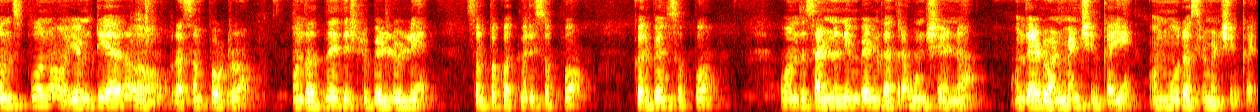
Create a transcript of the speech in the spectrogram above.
ಒಂದು spoon M T R rasam powder, ಒಂದು ಹದಿನೈದಿಷ್ಟು ಬೆಳ್ಳುಳ್ಳಿ, ಸ್ವಲ್ಪ ಕೊತ್ತಂಬರಿ ಸೊಪ್ಪು, ಕರಿಬೇವಿನ ಸೊಪ್ಪು, ಒಂದು ಸಣ್ಣ ನಿಂಬೆಹಣ್ಣು ಗಾತ್ರ ಹುಣಸೆಹಣ್ಣು ಒಂದೆರಡು ಒಣಮೆಣ್ಸಿನ್ಕಾಯಿ, ಒಂದು ಮೂರು ಹಸಿರು ಮೆಣಸಿನ್ಕಾಯಿ.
